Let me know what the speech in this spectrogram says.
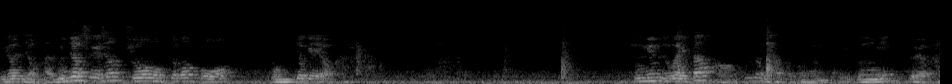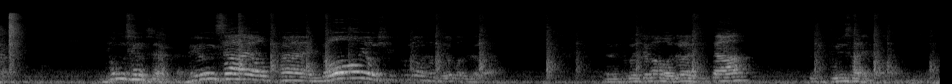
이런 역할. 문장 속에서 주어, 목적어, 보어, 동격의 역할. 종류는 누가 있다? 어, to부정사고 동명사. 이 두 놈이 그 역할. 형용사 역할. 형용사 역할. 너 역시 to부정사 무조건 들어가요. 두 번째가 뭐 들어갈 수 있다? 그치, 분사예요. 분사.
